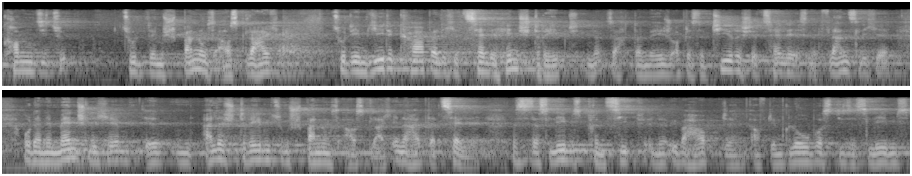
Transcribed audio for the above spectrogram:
kommen sie zu, zu dem Spannungsausgleich, zu dem jede körperliche Zelle hinstrebt, ne, sagt Damage, ob das eine tierische Zelle ist, eine pflanzliche oder eine menschliche, äh, alle streben zum Spannungsausgleich innerhalb der Zelle. Das ist das Lebensprinzip überhaupt äh, auf dem Globus dieses Lebens,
